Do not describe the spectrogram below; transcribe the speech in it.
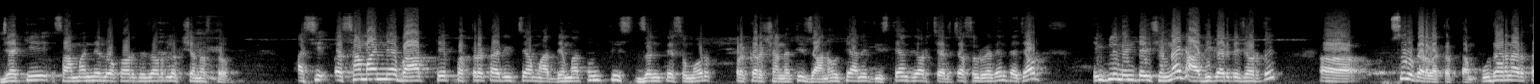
ज्या की सामान्य लोकांवर त्याच्यावर लक्ष नसतं. अशी असामान्य बाब ते पत्रकारीच्या माध्यमातून ती जनतेसमोर प्रकर्षाने ती जाणवते आणि दिसते आणि त्याच्यावर चर्चा सुरू होते आणि त्याच्यावर इम्प्लिमेंटेशन नाही का अधिकारी त्याच्यावर ते सुरू करायला लागतात काम. उदाहरणार्थ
